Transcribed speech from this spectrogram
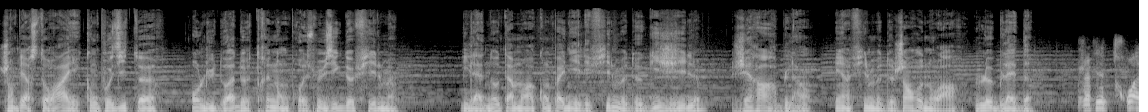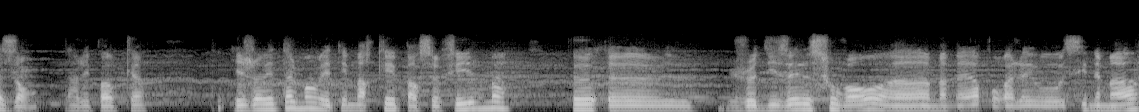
Jean-Pierre Stora est compositeur. On lui doit de très nombreuses musiques de films. Il a notamment accompagné les films de Guy Gilles, Gérard Blin et un film de Jean Renoir, Le Bled. J'avais trois ans à l'époque et j'avais tellement été marqué par ce film que euh, je disais souvent à ma mère pour aller au cinéma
